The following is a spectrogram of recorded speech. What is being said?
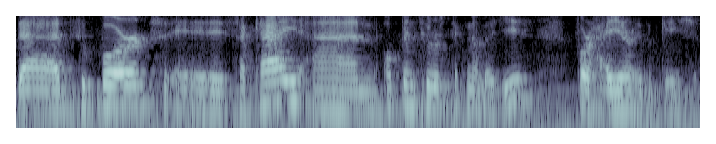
that supports uh, Sakai and open source technologies for higher education.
